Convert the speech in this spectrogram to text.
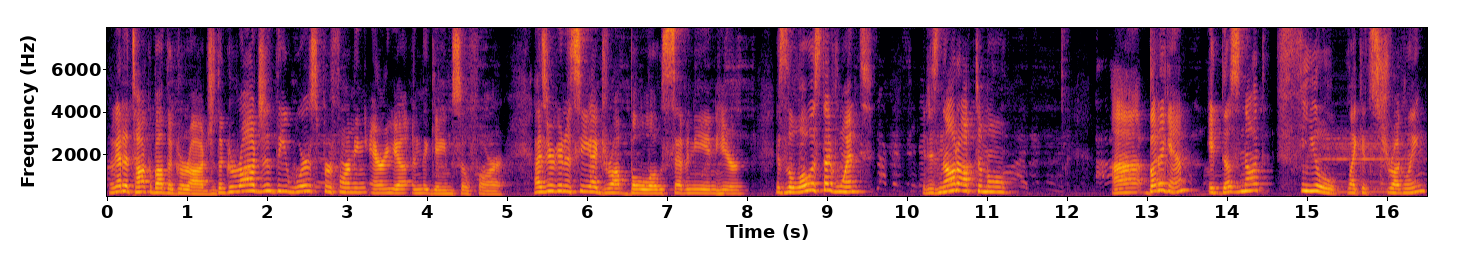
we got to talk about the garage. The garage is the worst performing area in the game so far. As you're to see, I dropped below 70 in here. It's the lowest I've went. It is not optimal. Uh, but again, it does not feel like it's struggling.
